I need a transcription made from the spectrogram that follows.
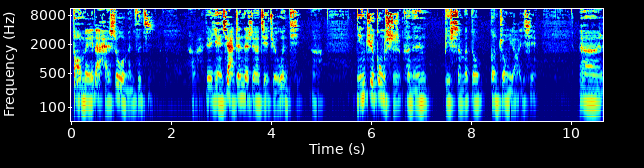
倒霉的还是我们自己，好吧？就眼下真的是要解决问题啊，凝聚共识可能比什么都更重要一些。嗯，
